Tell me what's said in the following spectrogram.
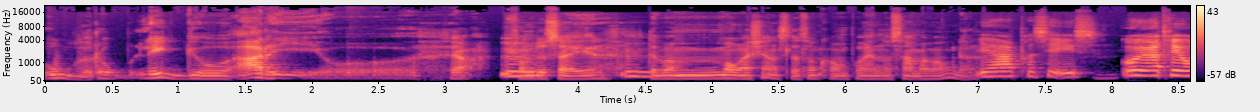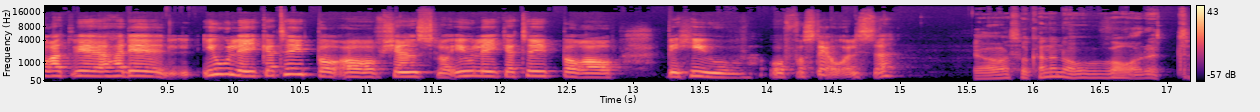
orolig och arg och ja, som du säger. Det var många känslor som kom på en och samma gång där. Ja, precis. Och jag tror att vi hade olika typer av känslor, olika typer av behov och förståelse. Ja, så kan det nog ha varit.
